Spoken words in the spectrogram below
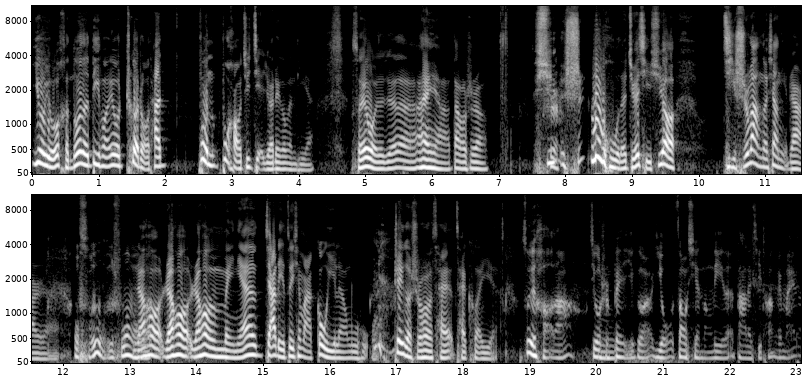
又有很多的地方又掣肘它不不好去解决这个问题，所以我就觉得，哎呀，大老师啊，需是路虎的崛起需要几十万个像你这样的人，我所以我就说嘛，然后然后然后每年家里最起码够一辆路虎，这个时候才才可以。最好的就是嗯被一个有造血能力的大的集团给买掉，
